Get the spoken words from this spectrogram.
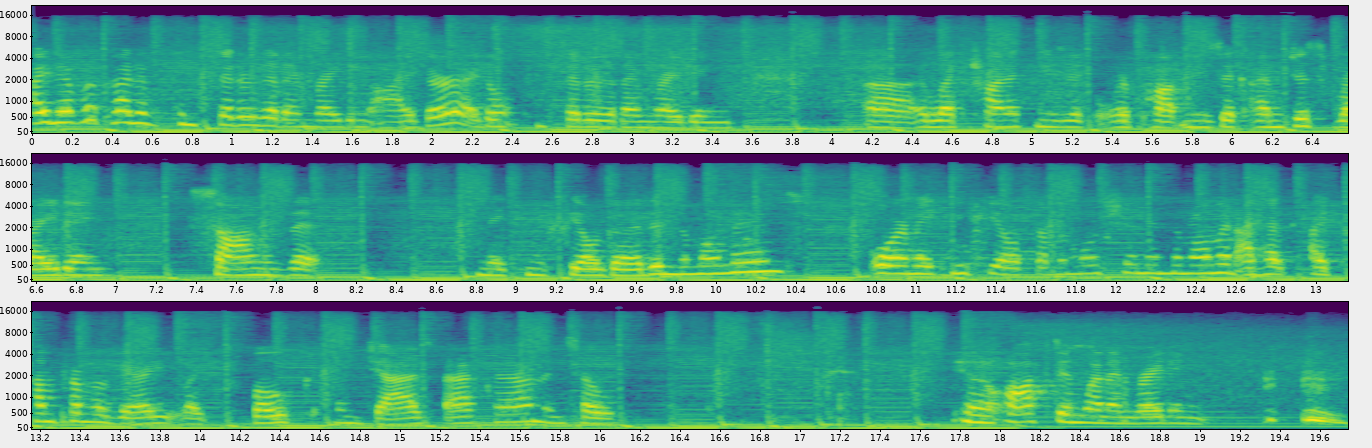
I never kind of consider that I'm writing either. I don't consider that I'm writing uh, electronic music or pop music. I'm just writing songs that make me feel good in the moment or make me feel some emotion in the moment. I had I come from a very like folk and jazz background, and so you know often when I'm writing.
